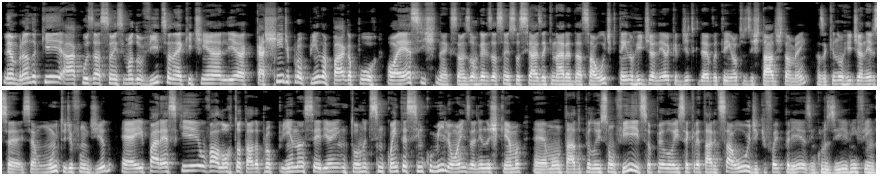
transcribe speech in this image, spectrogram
Lembrando que a acusação em cima do Witzel, né, que tinha ali a caixinha de propina paga por OS, né, que são as organizações sociais aqui na área da saúde, que tem no Rio de Janeiro, acredito que deve ter em outros estados também, mas aqui no Rio de Janeiro isso é, isso é muito difundido. É, e parece que o valor total da propina seria em torno de 55 milhões ali no esquema é, montado pelo Wilson Witzel, pelo ex-secretário de saúde, que foi preso, inclusive, enfim.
